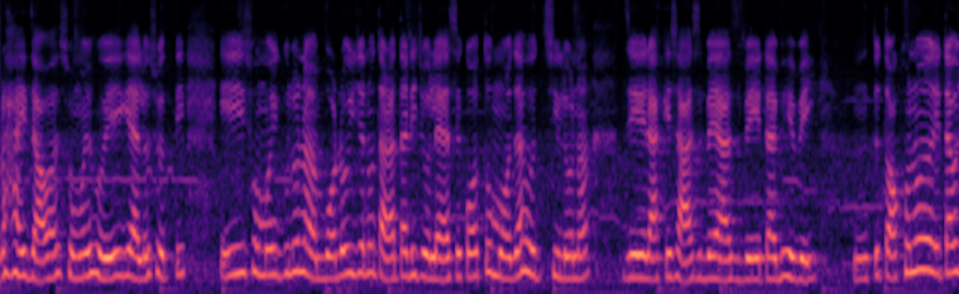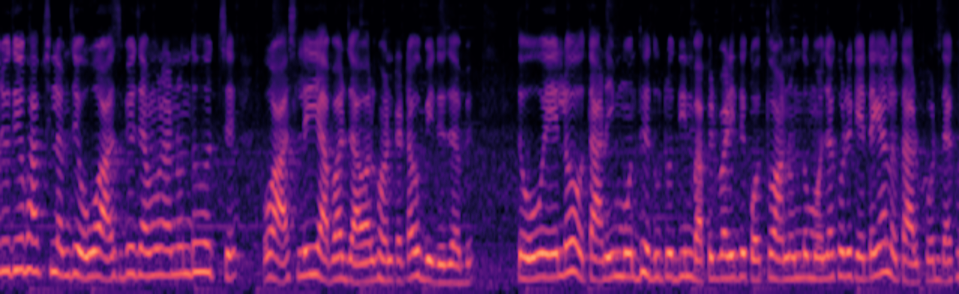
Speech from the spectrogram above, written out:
প্রায় যাওয়ার সময় হয়েই গেল সত্যি। এই সময়গুলো না বড়ই যেন তাড়াতাড়ি চলে আসে, কত মজা হচ্ছিল না যে রাকেশ আসবে আসবে এটা ভেবেই। তো তখনও এটাও যদিও ভাবছিলাম যে ও আসবে যেমন আনন্দ হচ্ছে, ও আসলেই আবার যাওয়ার ঘন্টাটাও বেজে যাবে। তো ও এলো, তারই মধ্যে দুটো দিন বাপের বাড়িতে কত আনন্দ মজা করে কেটে গেল, তারপর দেখো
